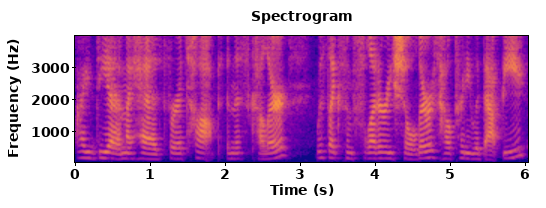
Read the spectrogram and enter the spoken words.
idea in my head for a top in this color with like some fluttery shoulders. How pretty would that be?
